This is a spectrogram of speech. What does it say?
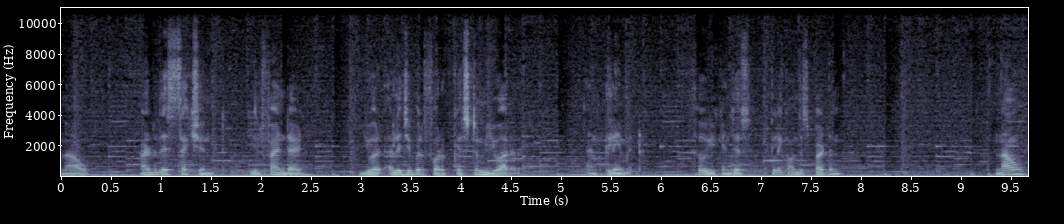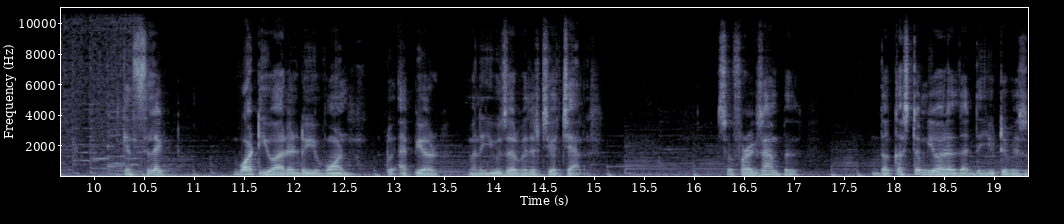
Now under this section you'll find that you are eligible for a custom URL and claim it. So you can just click on this button. Now you can select what URL do you want to appear when a user visits your channel. So for example, the custom URL that the YouTube is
